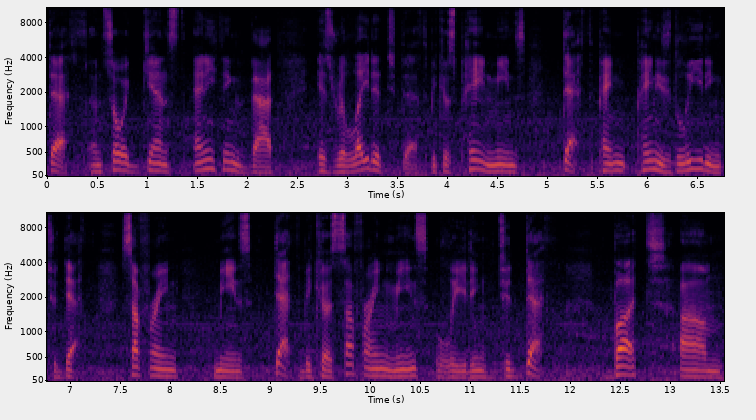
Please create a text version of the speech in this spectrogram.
death and so against anything that is related to death because pain means death. Pain, pain is leading to death. Suffering means death because suffering means leading to death. But um,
